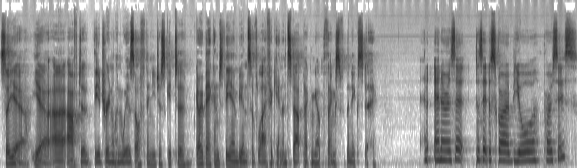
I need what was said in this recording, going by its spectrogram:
so yeah, yeah. Uh, after the adrenaline wears off, then you just get to go back into the ambience of life again and start picking up things for the next day. And Anna, is it does that describe your process?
